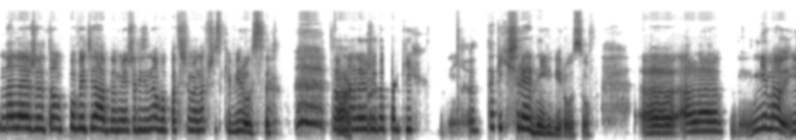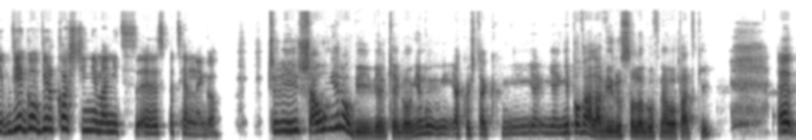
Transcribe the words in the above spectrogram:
należy, to powiedziałabym, jeżeli znowu patrzymy na wszystkie wirusy, to tak, należy tak. do takich, takich średnich wirusów. E, ale nie ma, w jego wielkości nie ma nic e, specjalnego. Czyli szału nie robi wielkiego, nie, jakoś tak nie, nie, nie powala wirusologów na łopatki. E,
